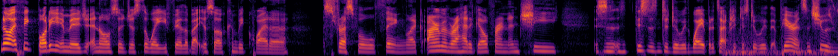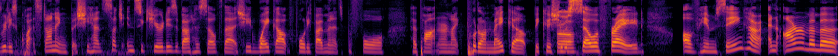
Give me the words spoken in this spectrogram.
No, I think body image and also just the way you feel about yourself can be quite a stressful thing. Like I remember I had a girlfriend and she this isn't, this isn't to do with weight, but it's actually just to do with appearance. And she was really quite stunning, but she had such insecurities about herself that she'd wake up 45 minutes before her partner and like put on makeup because she Oh. was so afraid of him seeing her. And I remember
